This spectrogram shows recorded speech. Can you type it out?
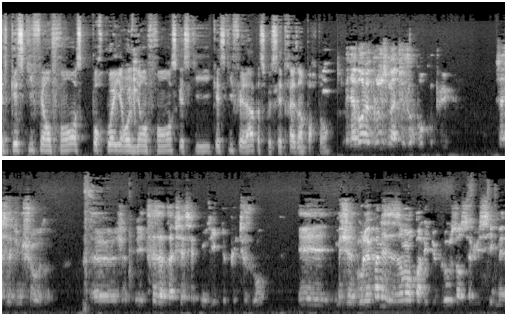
qu'est-ce qu'il fait en France, pourquoi il revient en France, qu'est-ce qu'il fait là, parce que c'est très important. D'abord, le blues m'a toujours beaucoup plu. Ça, c'est une chose. Euh, je suis très attaché à cette musique depuis toujours. Mais je ne voulais pas nécessairement parler du blues dans celui-ci, mais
